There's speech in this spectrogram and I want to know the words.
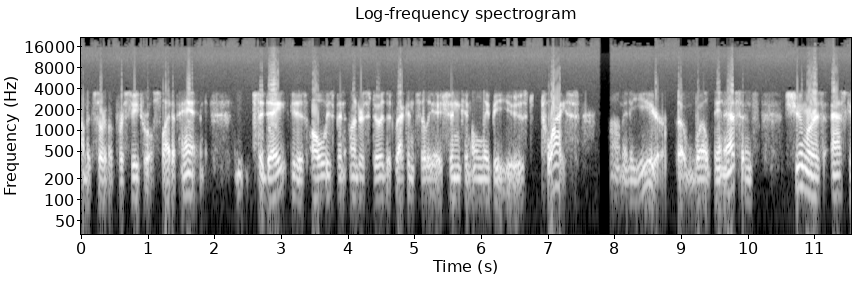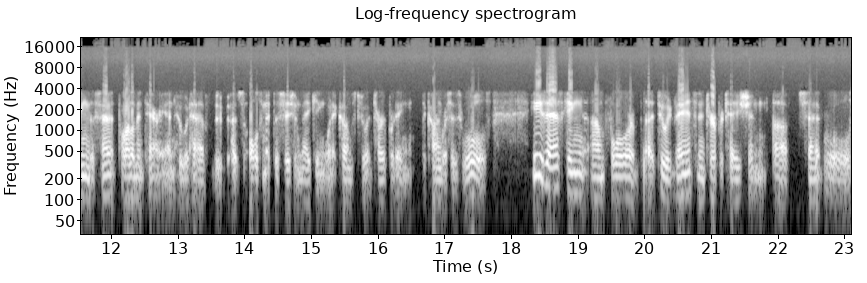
Um, it's sort of a procedural sleight of hand. To date, it has always been understood that reconciliation can only be used twice um, in a year. Uh, well, in essence, Schumer is asking the Senate parliamentarian, who would have the ultimate decision making when it comes to interpreting the Congress's rules, he's asking um, for uh, to advance an interpretation of Senate rules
